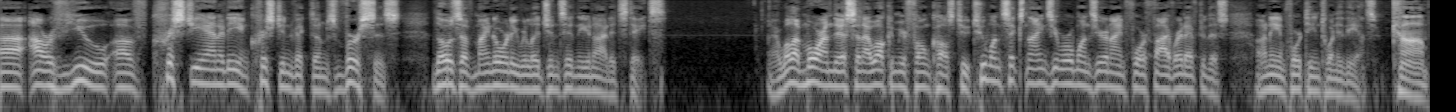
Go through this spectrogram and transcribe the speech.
uh, our view of Christianity and Christian victims versus those of minority religions in the United States. All right, we'll have more on this, and I welcome your phone calls too. 216 901 0945 right after this on AM 1420 The Answer. Com.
